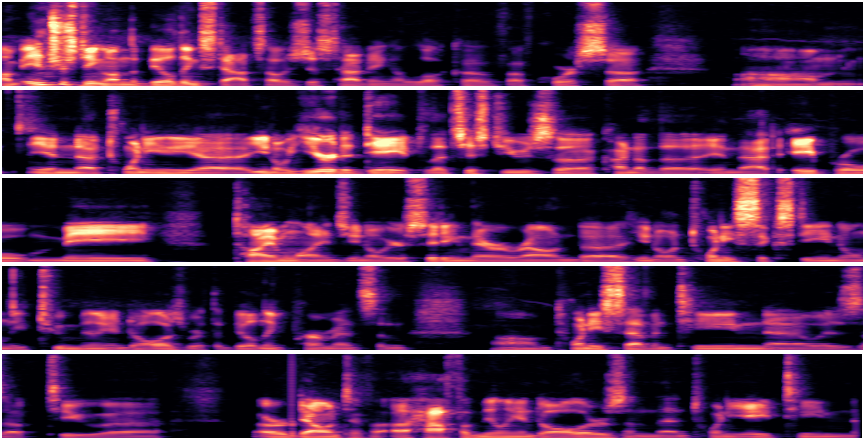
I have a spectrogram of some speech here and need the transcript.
Um, interesting on the building stats, I was just having a look of of course. Uh, um, in uh, 20 uh, you know year to date let's just use kind of the in that april may timelines you know you're sitting there around uh, you know in 2016 only $2 million worth of building permits and um, 2017 uh, was up to uh, or down to a half a million dollars and then 2018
